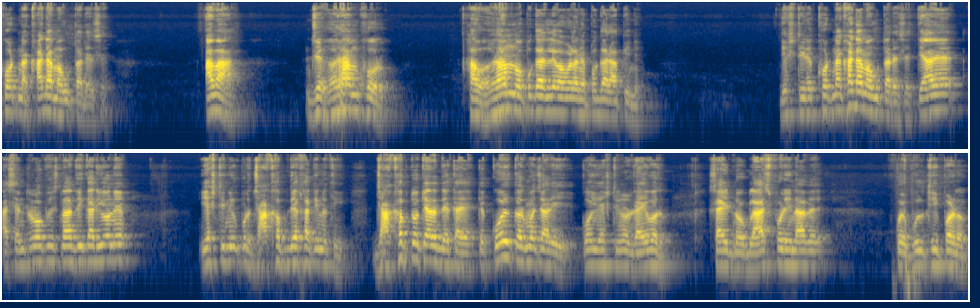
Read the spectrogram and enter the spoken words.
ખોટના ખાડામાં ઉતારે છે. આવા જે હરામખોર, હાવ હરામનો પગાર લેવાવાળાને પગાર આપીને એસટીને ખોટના ખાડામાં ઉતારે છે. ત્યારે આ સેન્ટ્રલ ઓફિસના અધિકારીઓને એસટીની ઉપર ઝાખપ દેખાતી નથી. ઝાખપ તો ક્યારે દેખાય? કે કોઈ કર્મચારી, કોઈ એસટીનો ડ્રાઈવર સાઈડનો ગ્લાસ ફોડીને આવે, કોઈ ભૂલથી પણ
